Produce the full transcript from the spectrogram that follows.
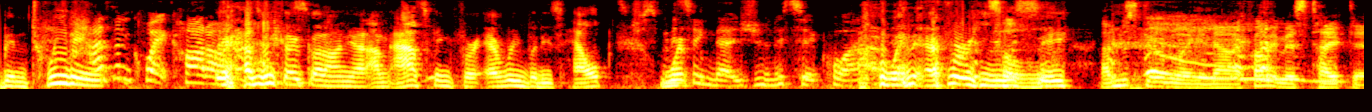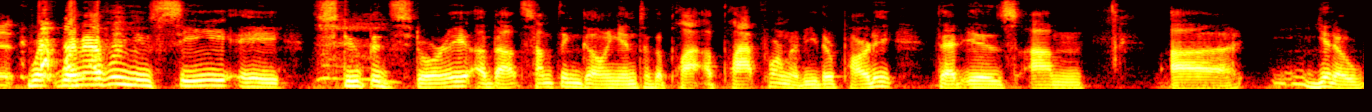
been tweeting. It hasn't quite caught on. It hasn't quite caught on yet. I'm asking for everybody's help. It's just missing when, that je ne sais quoi. whenever you so, see. I'm just googling it now. I probably mistyped it. Whenever you see a stupid story about something going into the pla- a platform of either party that is. Um, uh, you know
